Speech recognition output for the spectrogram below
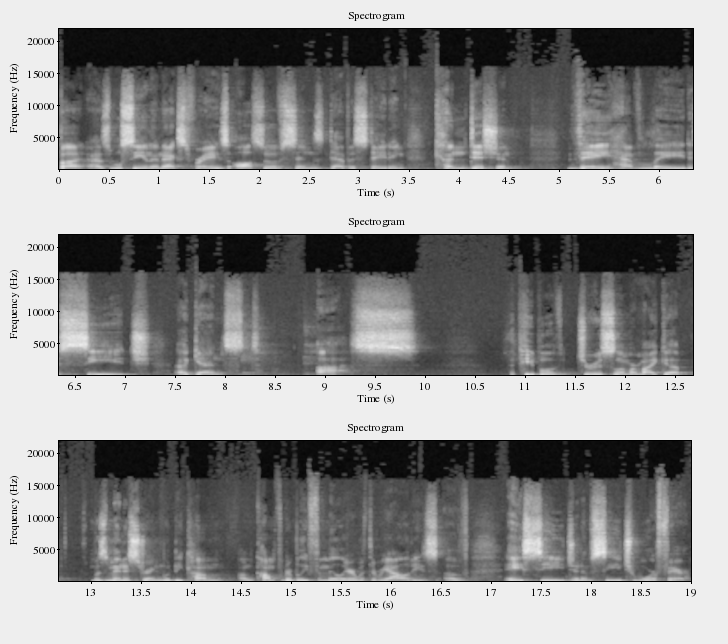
but, as we'll see in the next phrase, also of sin's devastating condition. They have laid siege against us. The people of Jerusalem, or Micah was ministering, would become uncomfortably familiar with the realities of a siege and of siege warfare.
